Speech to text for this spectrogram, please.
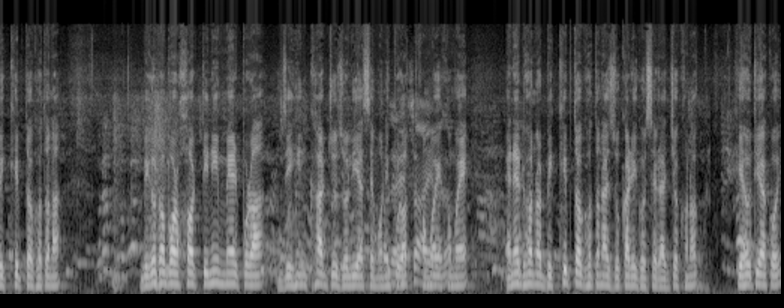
বিক্ষিপ্ত ঘটনা। বিগত বৰ্ষৰ তিনি মে'ৰ পৰা যি হিংসাৰ জুই জ্বলি আছে মণিপুৰত সময়ে সময়ে এনেধৰণৰ বিক্ষিপ্ত ঘটনাই জোকাৰি গৈছে ৰাজ্যখনক। শেহতীয়াকৈ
